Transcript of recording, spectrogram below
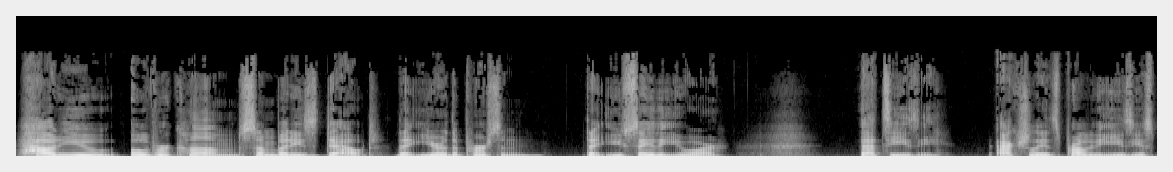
how do you overcome somebody's doubt that you're the person that you say that you are? That's easy. Actually, it's probably the easiest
